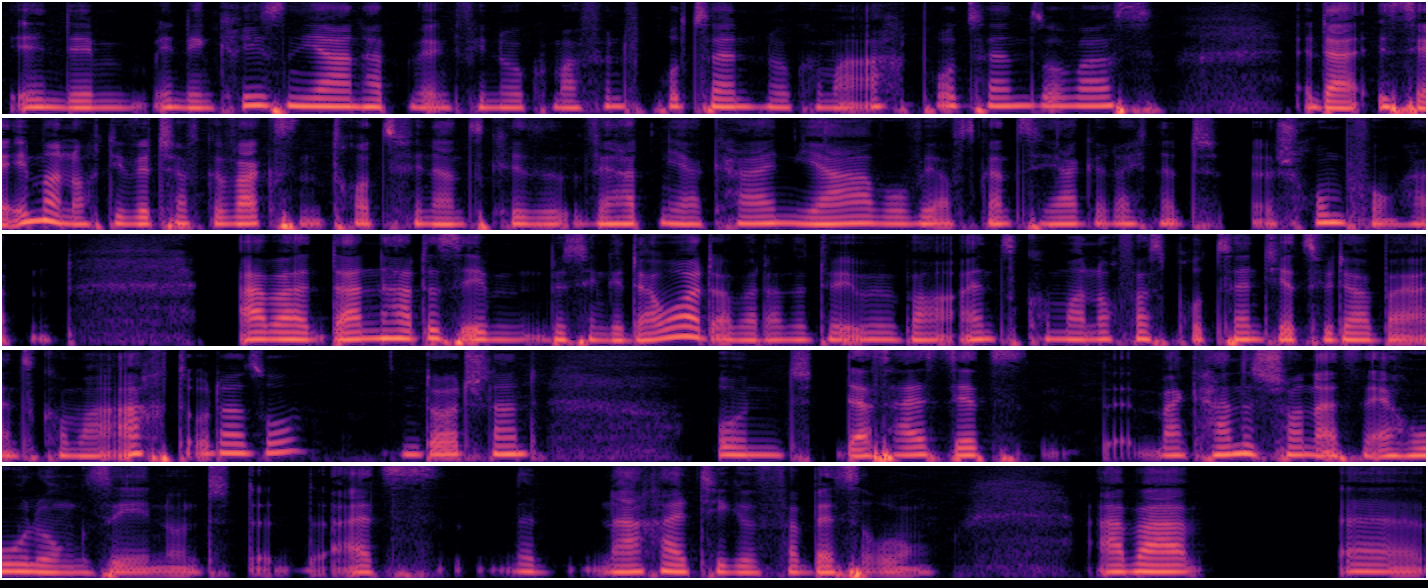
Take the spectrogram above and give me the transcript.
in, dem, in den Krisenjahren hatten wir irgendwie 0,5 Prozent, 0,8 Prozent sowas. Da ist ja immer noch die Wirtschaft gewachsen, trotz Finanzkrise. Wir hatten ja kein Jahr, wo wir aufs ganze Jahr gerechnet äh, Schrumpfung hatten. Aber dann hat es eben ein bisschen gedauert, aber dann sind wir eben über 1, noch was Prozent jetzt wieder bei 1,8 oder so in Deutschland. Und das heißt jetzt, man kann es schon als eine Erholung sehen und als eine nachhaltige Verbesserung. Aber äh,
